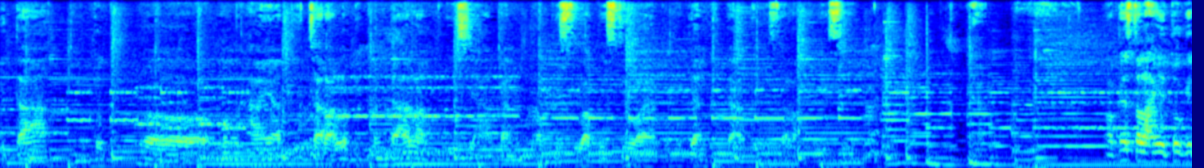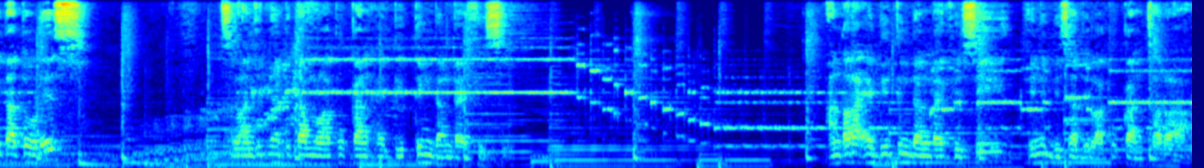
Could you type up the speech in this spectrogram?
kita untuk uh, menghayati cara lebih mendalam puisi akan peristiwa-peristiwa yang kemudian kita tulis dalam puisi. Oke setelah itu kita tulis Selanjutnya kita melakukan editing dan revisi Antara editing dan revisi ini bisa dilakukan secara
